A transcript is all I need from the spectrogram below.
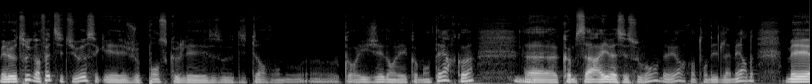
Mais le truc, en fait, si tu veux, c'est que et je pense que les auditeurs vont nous corriger dans les commentaires, quoi. Mm. Euh, comme ça arrive assez souvent, d'ailleurs, quand on dit de la merde. Mais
